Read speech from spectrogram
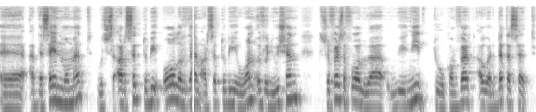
at the same moment, which are said to be all of them are said to be one evolution. So first of all, we need to convert our data set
